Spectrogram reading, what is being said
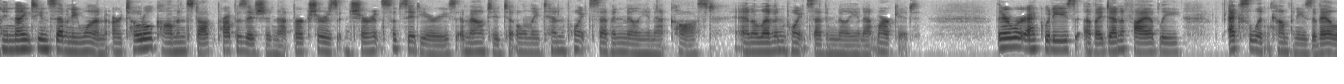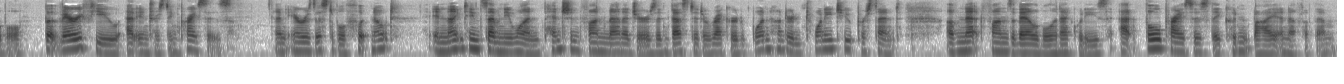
in 1971, our total common stock proposition at Berkshire's insurance subsidiaries amounted to only 10.7 million at cost and 11.7 million at market. There were equities of identifiably excellent companies available, but very few at interesting prices. An irresistible footnote in 1971, pension fund managers invested a record 122% of net funds available in equities at full prices they couldn't buy enough of them.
